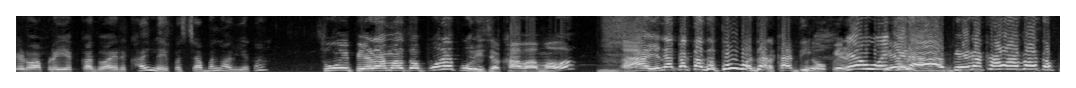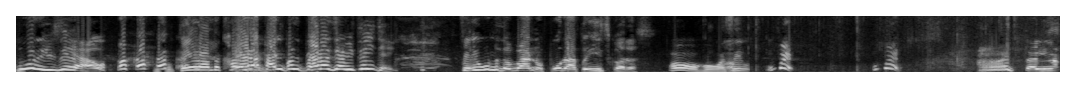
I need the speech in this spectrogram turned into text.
પેડો આપણે એક કાદો આયરે ખાઈ લઈએ પછી ચા બનાવીએ કા? તું પેડામાં તો પૂરેપૂરી છે ખાવામાં હો. હા એના કરતા તો તું વધારે ખાતી હો પેડા. એવું હોય કે? પેડા હા, પેડા ખાવામાં તો પૂરી છે આવ. પેડા તો ખાઈ પેડા ખાઈને પછી પેડા જેવી થઈ જાય. એવું તો બાનો પૂરા તો ઈ જ કરસ ઓહો હશે ઉપર ઉપર તારીના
